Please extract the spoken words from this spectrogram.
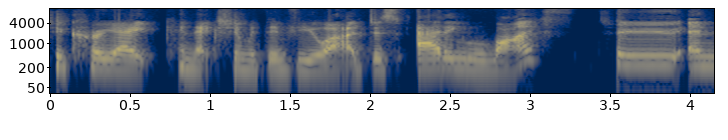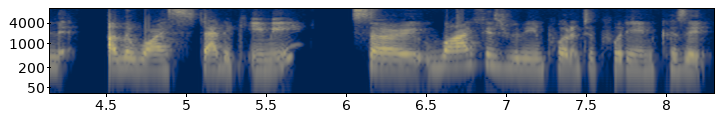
to create connection with the viewer, just adding life to an otherwise static image. So, life is really important to put in because it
